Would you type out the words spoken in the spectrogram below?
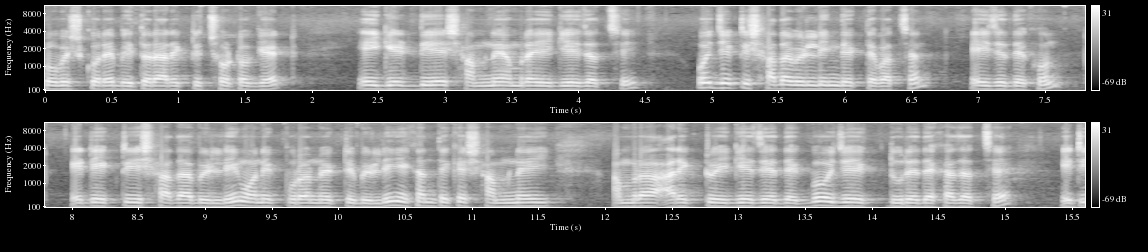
প্রবেশ করে ভিতরে আরেকটি ছোট গেট। এই গেট দিয়ে সামনে আমরা এগিয়ে যাচ্ছি। ওই যে একটি সাদা বিল্ডিং দেখতে পাচ্ছেন। এই যে দেখুন, এটি একটি সাদা বিল্ডিং, অনেক পুরানো একটি বিল্ডিং। এখান থেকে সামনেই আমরা আরেকটু এগিয়ে যেয়ে দেখব, ওই যে দূরে দেখা যাচ্ছে, এটি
